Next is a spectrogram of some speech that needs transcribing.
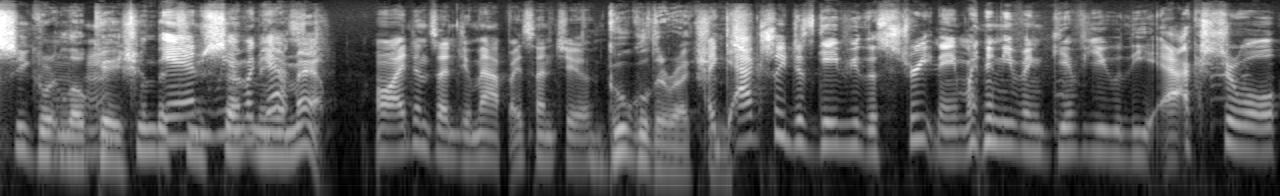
secret location that Mm-hmm. and you sent a me a map. Oh, I didn't send you a map. I sent you. Google directions. I actually just gave you the street name. I didn't even give you the actual.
